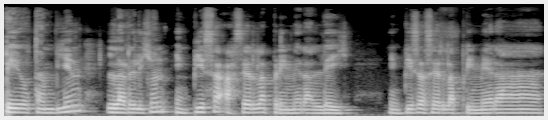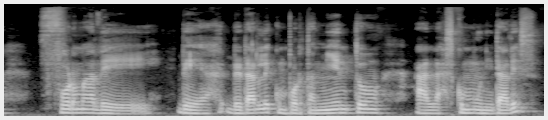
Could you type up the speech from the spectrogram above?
pero también la religión empieza a ser la primera ley, empieza a ser la primera forma de, de, darle comportamiento a las comunidades.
